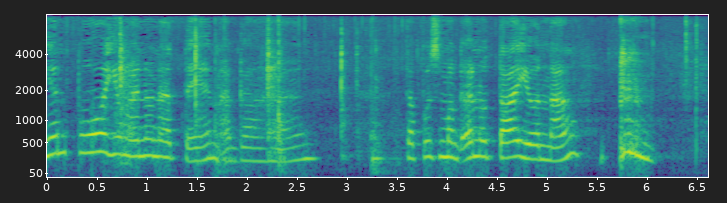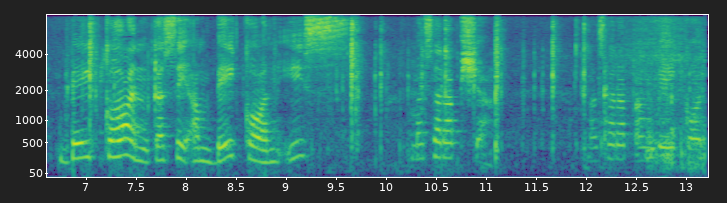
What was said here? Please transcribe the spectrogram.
Yan po yung ano natin, agahan. Tapos mag-ano tayo ng bacon kasi ang bacon is masarap siya. Masarap ang bacon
